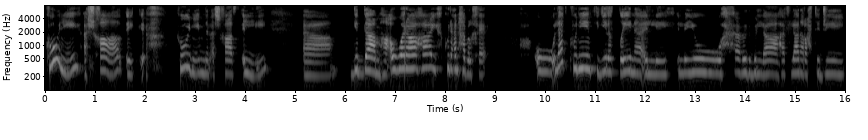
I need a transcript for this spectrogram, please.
كوني أشخاص كوني من الأشخاص اللي آه قدامها أو وراها يحكون عنها بالخير. ولا تكونين ثقيلة الطينة اللي اللي يوه أعوذ بالله فلانة راح تجي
